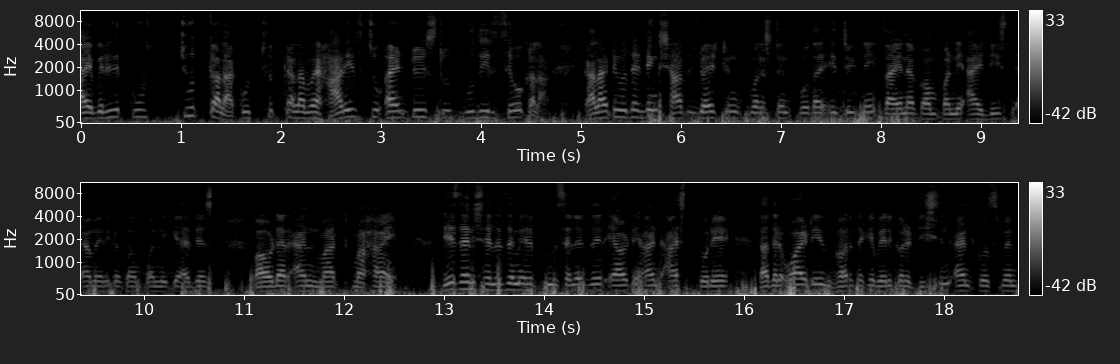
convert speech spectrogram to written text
আইবিরি কুচ্ছুত কালা কুচ্ছুত কালা মানে হাড়ির চু অ্যান্টিস্টু গুদির সেও কালা। কালাটি উদেন্টিং সাত ডয়েস্টিং ফরেস্টেন্ট পোদায় ইস্টিং চাইনা কোম্পানি আই ডিস্ট আমেরিকা কোম্পানিকে অ্যাড্রেস্ট পাউডার অ্যান্ড মাট মাহায়। ডিস অ্যান্ড ছেলেদের এয়ারটি অ্যান্ড আস্ট করে তাদের ওয়াইটি ঘর থেকে বের করে ডিসিন অ্যান্ড কোসমেন্ট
